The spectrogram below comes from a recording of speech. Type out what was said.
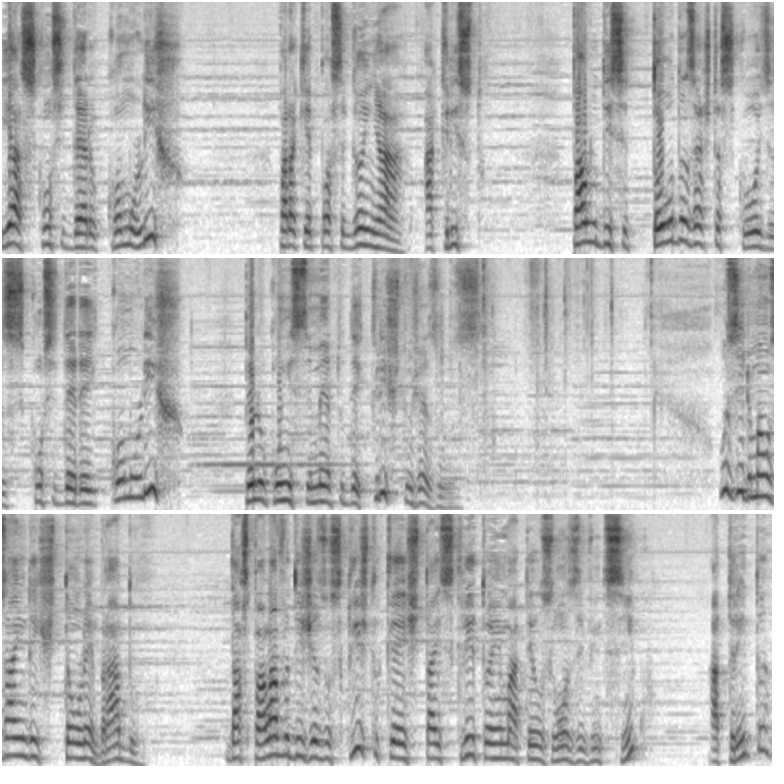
e as considero como lixo, para que possa ganhar a Cristo. Paulo disse: Todas estas coisas considerei como lixo, pelo conhecimento de Cristo Jesus. Os irmãos ainda estão lembrados das palavras de Jesus Cristo que está escrito em Mateus 11, 25 a 30.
